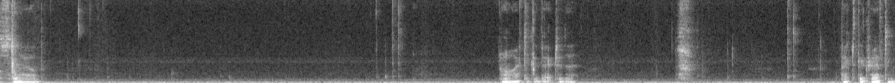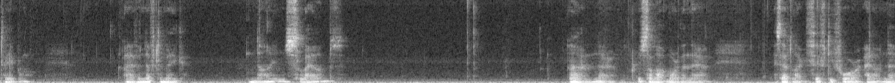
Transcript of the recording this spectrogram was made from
Slab. Oh, I have to go back to the back to the crafting table. I have enough to make nine slabs. Oh no, it's a lot more than that. Is that like 54? I don't know.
